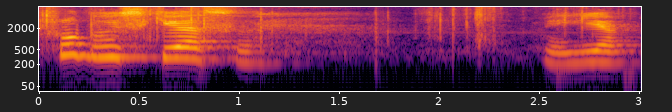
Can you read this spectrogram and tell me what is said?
Що кеси? Є.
